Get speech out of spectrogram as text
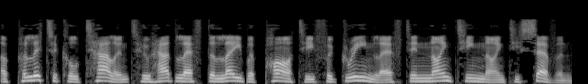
a political talent who had left the Labour Party for Greenleft in 1997.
